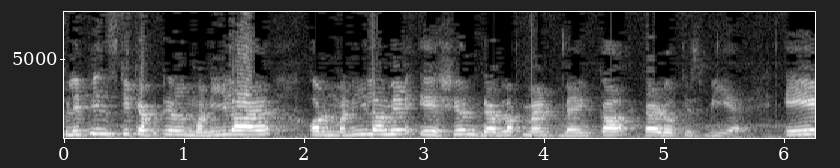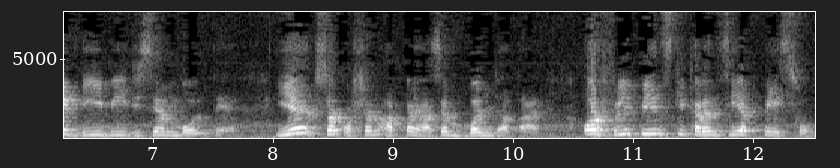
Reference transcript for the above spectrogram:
फिलीपींस की कैपिटल मनीला है और मनीला में एशियन डेवलपमेंट बैंक का हेड ऑफ़िस भी है। ए डी बी जिसे हम बोलते हैं, ये एक्स्ट्रा क्वेश्चन आपका यहाँ से बन जाता है। और फिलीपींस की करेंसी है पेसो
